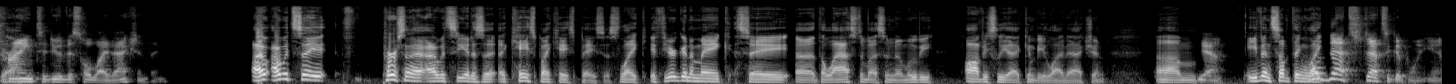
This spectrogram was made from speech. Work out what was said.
Yeah. trying to do this whole live action thing. I, I would say personally I would see it as a case by case basis. Like if you're going to make say uh, The Last of Us into a movie, obviously that can be live action. Um, Yeah, even something like well, that's that's a good point. Yeah,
